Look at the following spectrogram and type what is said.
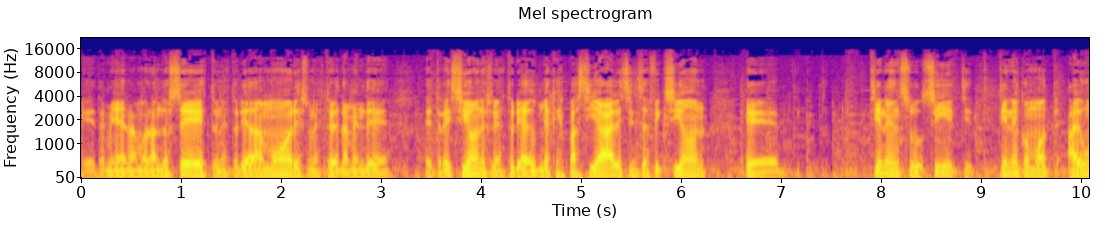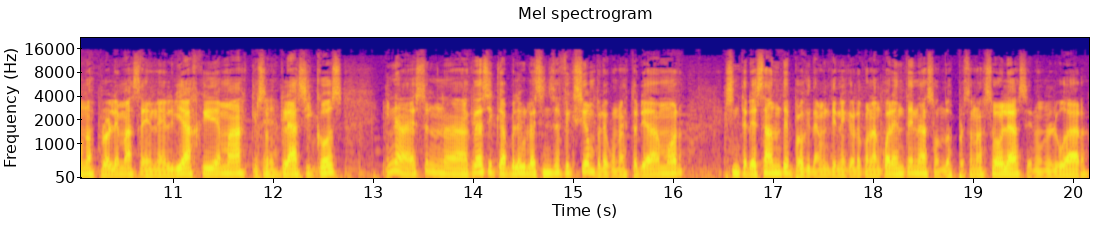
eh, también enamorándose, es una historia de amor, es una historia también de, de traición, es una historia de un viaje espacial, es ciencia ficción. eh, tienen su. Sí, ti- ti- tiene como algunos problemas en el viaje y demás, que son Sí. clásicos. Y nada, es una clásica película de ciencia ficción, pero con una historia de amor. Es interesante porque también tiene que ver con la cuarentena, son dos personas solas en un lugar.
